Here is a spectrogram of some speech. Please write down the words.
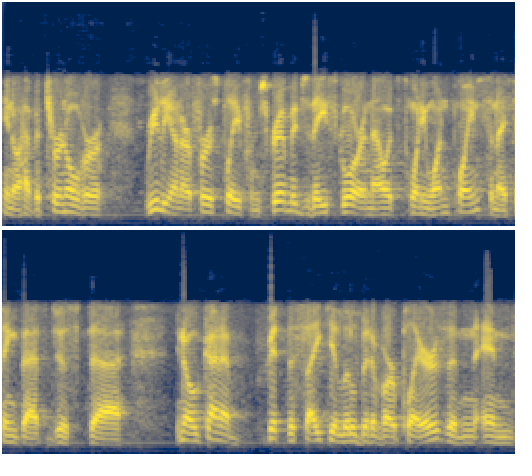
you know, have a turnover really on our first play from scrimmage, they score, and now it's 21 points. And I think that just, uh, you know, kind of bit the psyche a little bit of our players, and and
